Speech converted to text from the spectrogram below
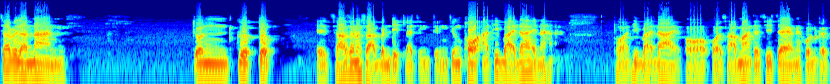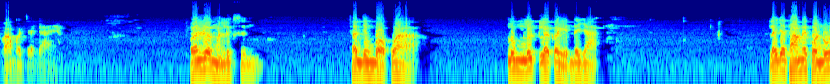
ใช้เวลานาน จนเกือบจบ ศาสนศาสตร์บัณฑิตแหล้วจึงจึงจึงพออธิบายได้นะฮะพออธิบายได้ พอพอสามารถจะชี้แจงให้คนเกิดความเข้าใจได้ เพราะเรื่องมันลึกซึ้งท่านจึงบอกว่า ลุ่มลึกแล้วก็เห็นได้ยาก แล้วจะทำให้คนรู้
